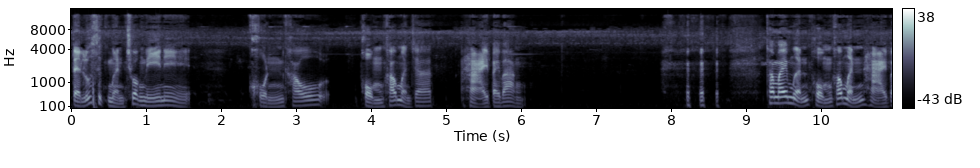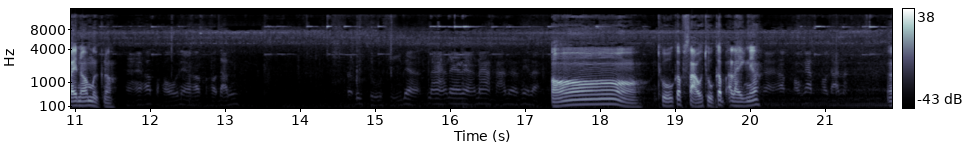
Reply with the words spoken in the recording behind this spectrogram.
แต่รู้สึกเหมือนช่วงนี้นี่ ขนเขาผมเขาเหมือนจะหายไปบ้างทำไมเหมือนผมเขาเหมือนหายไปเนาะหมึกเนาะหายครับเขาเนี่ยครับเขาดันแล้วเป็นสูสีเนี่ยหน้าเนี่ยเนี่ยหน้าขาเนี่ยนี่แหละอ๋อถูกับเสาถูกับอะไรอย่างเนี้ยใช่ครับเขางัดเขาดันอะเอ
